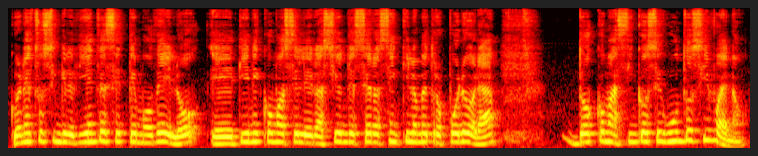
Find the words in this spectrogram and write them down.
con estos ingredientes este modelo eh, tiene como aceleración de 0 a 100 km por hora 2,5 segundos. Y bueno,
